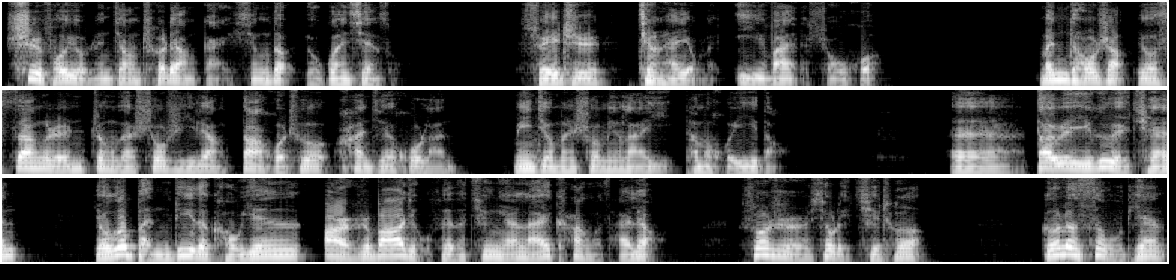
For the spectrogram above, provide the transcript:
是否有人将车辆改行的有关线索。谁知竟然有了意外的收获。门头上有三个人正在收拾一辆大货车，焊接护栏。民警们说明来意，他们回忆道：“呃，大约一个月前，有个本地的口音二十八九岁的青年来看过材料，说是修理汽车。隔了四五天。”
